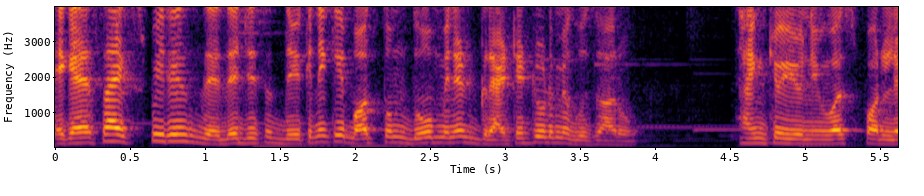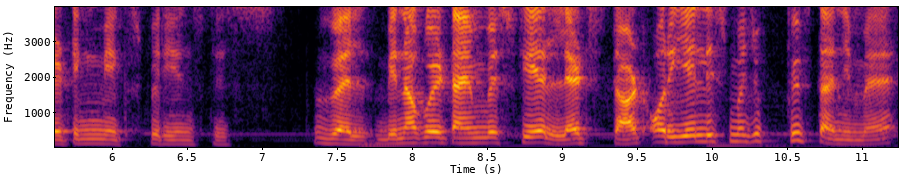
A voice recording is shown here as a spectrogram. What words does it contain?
एक ऐसा एक्सपीरियंस दे दे जिसे देखने के बाद तुम दो मिनट ग्रेटिट्यूड में गुजारो। Thank you universe for letting me experience this well well, बिना कोई टाइम वेस्ट किए लेट स्टार्ट और ये लिस्ट में जो फिफ्थ एनिमे है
